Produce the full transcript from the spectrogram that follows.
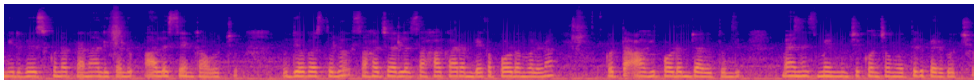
మీరు వేసుకున్న ప్రణాళికలు ఆలస్యం కావచ్చు. ఉద్యోగస్తులు సహచరుల సహకారం లేకపోవడం వలన కొత్త ఆగిపోవడం జరుగుతుంది. మేనేజ్మెంట్ నుంచి కొంచెం ఒత్తిడి పెరగవచ్చు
